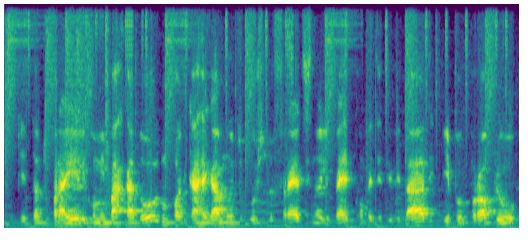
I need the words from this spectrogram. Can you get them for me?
Porque tanto para ele como embarcador não pode carregar muito o custo do frete, senão ele perde competitividade e para o próprio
